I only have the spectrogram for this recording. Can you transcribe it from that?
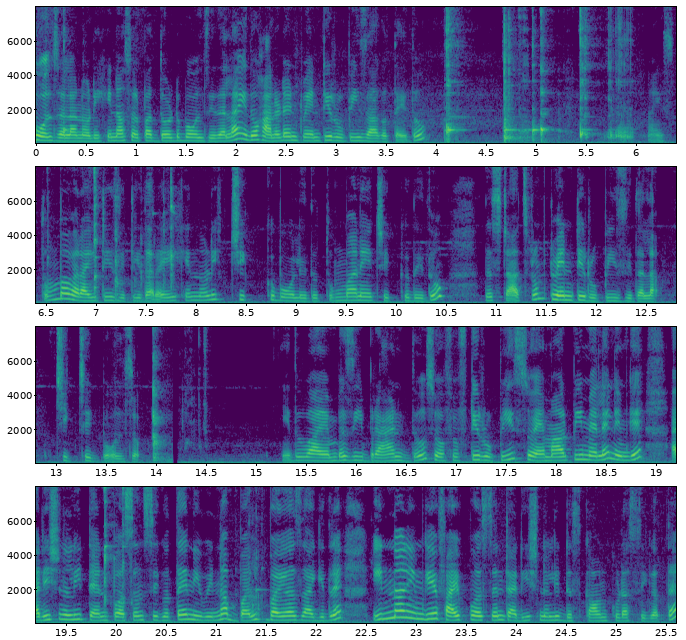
ಬೌಲ್ಸ್ ಎಲ್ಲ ನೋಡಿ. ಇನ್ನೂ ಸ್ವಲ್ಪ ದೊಡ್ಡ ಬೌಲ್ಸ್ ಇದೆಲ್ಲ. ಇದು ಹಂಡ್ರೆಡ್ ಆ್ಯಂಡ್ ಟ್ವೆಂಟಿ ರುಪೀಸ್ ಆಗುತ್ತೆ ಇದು. ನೈಸ್ ತುಂಬ ವೆರೈಟೀಸ್ ಇಟ್ಟಿದ್ದಾರೆ. ಈ ನೋಡಿ ಚಿಕ್ಕ ಬೌಲ್ ಇದು. ತುಂಬಾ ಚಿಕ್ಕದು ಇದು. The starts from twenty rupees ಇದೆಲ್ಲ. ಚಿಕ್ಕ ಚಿಕ್ಕ ಬೌಲ್ಸು ಇದು ಆ ಎಂಬಸಿ ಬ್ರ್ಯಾಂಡ್ದು so fifty rupees so M R P ಮೇಲೆ ನಿಮಗೆ ಅಡಿಷ್ನಲಿ ಟೆನ್ ಪರ್ಸೆಂಟ್ ಸಿಗುತ್ತೆ. ನೀವು ಇನ್ನೂ ಬಲ್ಕ್ ಬಯರ್ಸ್ ಆಗಿದ್ರೆ ಇನ್ನೂ ನಿಮಗೆ ಫೈವ್ ಪರ್ಸೆಂಟ್ ಅಡಿಷ್ನಲಿ ಡಿಸ್ಕೌಂಟ್ ಕೂಡ ಸಿಗುತ್ತೆ.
